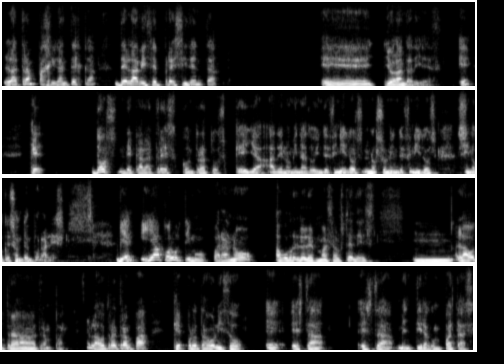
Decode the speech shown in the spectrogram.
la trampa gigantesca de la vicepresidenta eh, Yolanda Díez, ¿eh? que dos de cada tres contratos que ella ha denominado indefinidos no son indefinidos, sino que son temporales. Bien, y ya por último, para no aburrirles más a ustedes, mm, la otra trampa. La otra trampa que protagonizó eh, esta, esta mentira con patas,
